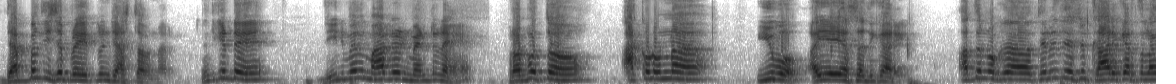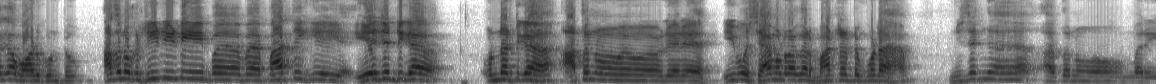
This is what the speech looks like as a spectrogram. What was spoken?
దెబ్బతీసే ప్రయత్నం చేస్తూ ఉన్నారు. ఎందుకంటే దీని మీద మాట్లాడిన వెంటనే ప్రభుత్వం అక్కడున్న ఈవో ఐఏఎస్ అధికారి అతను ఒక తెలుగుదేశం కార్యకర్తలాగా వాడుకుంటూ అతను ఒక టీటీడీ పార్టీకి ఏజెంట్గా ఉన్నట్టుగా అతను ఈవో శ్యామలరావు గారు మాట్లాడడం కూడా నిజంగా అతను మరి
